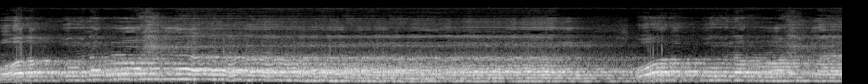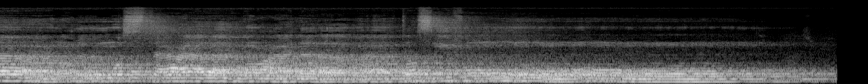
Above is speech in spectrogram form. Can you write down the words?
وربنا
